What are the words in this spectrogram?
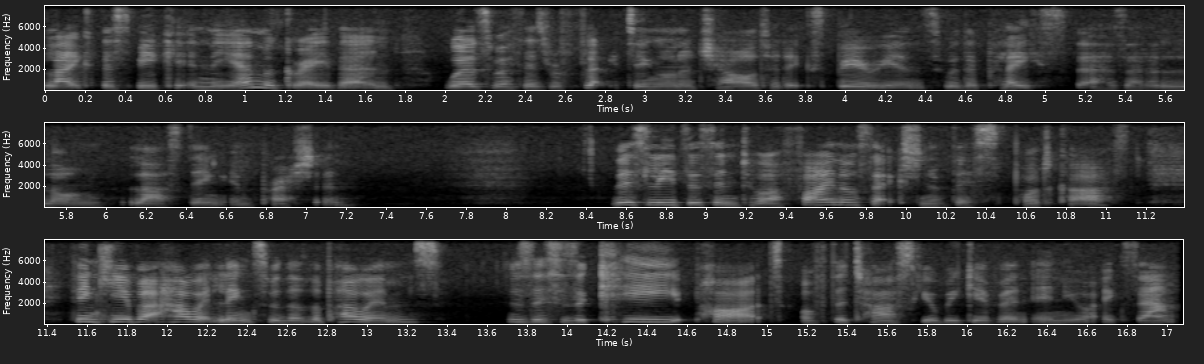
Like the speaker in The Emigre, then, Wordsworth is reflecting on a childhood experience with a place that has had a long lasting impression. This leads us into our final section of this podcast, thinking about how it links with other poems, as this is a key part of the task you'll be given in your exam.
